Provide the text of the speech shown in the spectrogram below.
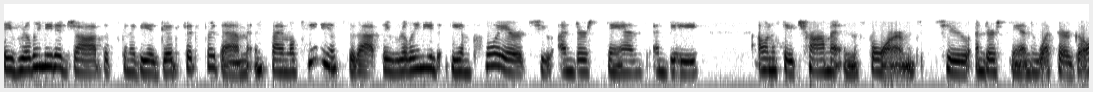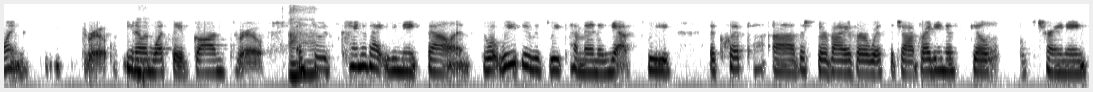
They really need a job that's going to be a good fit for them. And simultaneous to that, they really need the employer to understand and be, I want to say, trauma informed to understand what they're going through, you know, and what they've gone through. Uh-huh. And so it's kind of that unique balance. So what we do is we come in and yes, we equip uh, the survivor with the job readiness skills training,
